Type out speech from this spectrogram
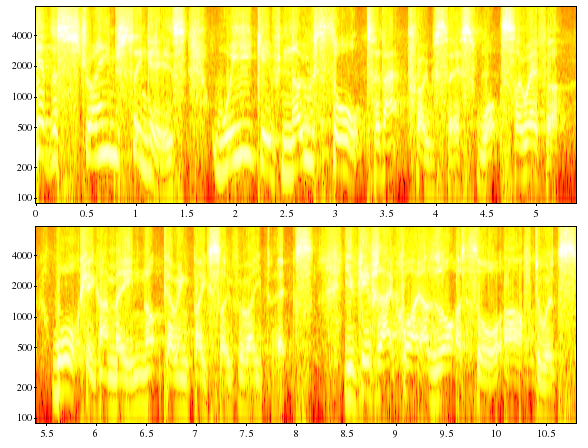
Yet the strange thing is, we give no thought to that process whatsoever. Walking, I mean, not going base over apex. You give that quite a lot of thought afterwards.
